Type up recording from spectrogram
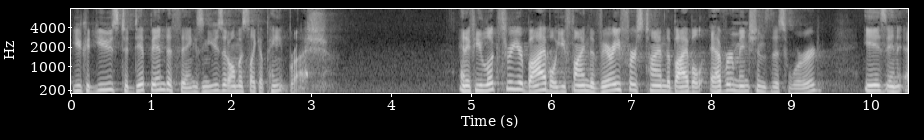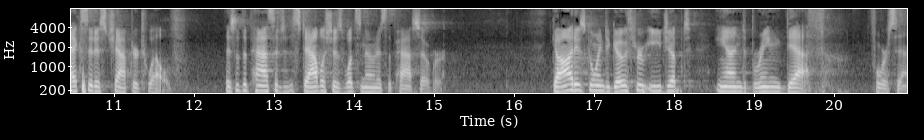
you could use to dip into things and use it almost like a paintbrush. And if you look through your Bible, you find the very first time the Bible ever mentions this word is in Exodus chapter 12. This is the passage that establishes what's known as the Passover. God is going to go through Egypt and bring death for sin.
